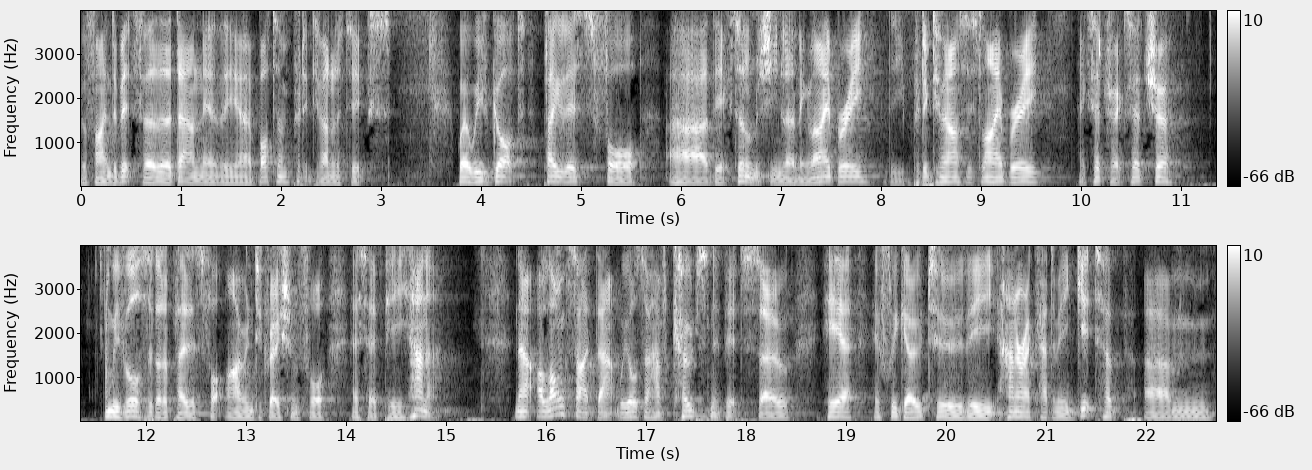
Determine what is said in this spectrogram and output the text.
You'll find a bit further down near the uh, bottom, predictive analytics, where we've got playlists for uh, the external machine learning library, the predictive analysis library, etc., etc. And we've also got a playlist for R integration for SAP HANA. Now, alongside that, we also have code snippets. So here, if we go to the HANA Academy GitHub um,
